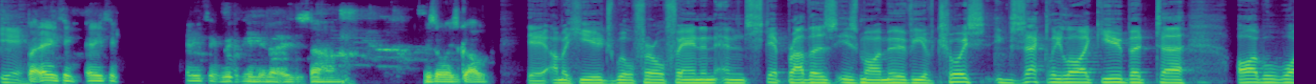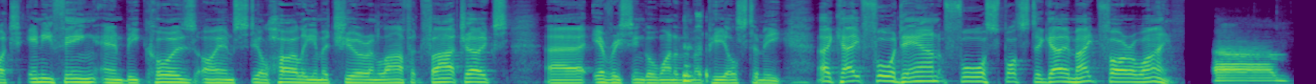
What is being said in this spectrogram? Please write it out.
Yeah, but anything, anything, anything with him in it is um is always gold. Yeah, I'm a huge Will Ferrell fan, and, and Step Brothers is my movie of choice, exactly like you. But uh, I will watch anything, and because I am still highly immature and laugh at fart jokes, uh, every single one of them appeals to me. Okay, four down, four spots to go, mate. Fire away. Um,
